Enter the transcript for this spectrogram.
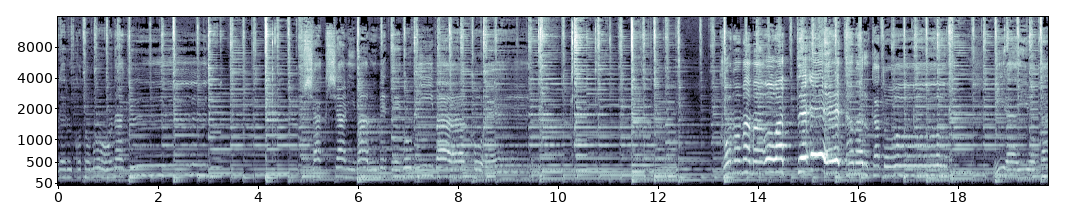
れに目をくれることもなくくしゃくしゃに丸めてゴミ箱へ。このまま終わってたまるかと未来を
